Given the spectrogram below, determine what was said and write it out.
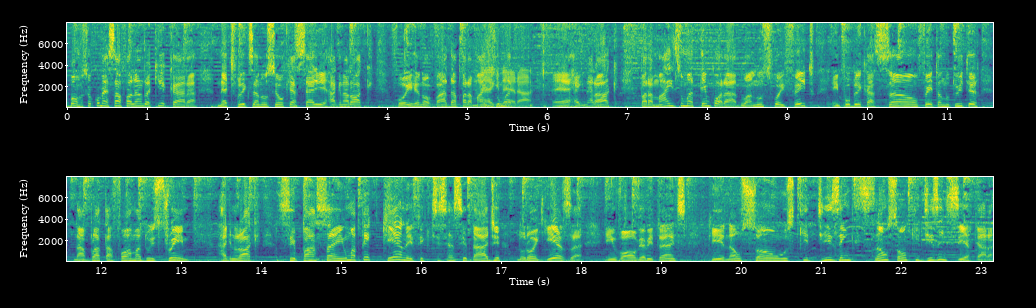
bom, deixa eu começar falando aqui, cara. Netflix anunciou que a série Ragnarok foi renovada para mais Ragnarok. uma. É, Ragnarok. Para mais uma temporada. O anúncio foi feito em publicação feita no Twitter na plataforma do Stream. Ragnarok se passa em uma pequena e fictícia cidade norueguesa. Envolve habitantes que não são os que dizem, não são o que dizem ser, cara.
